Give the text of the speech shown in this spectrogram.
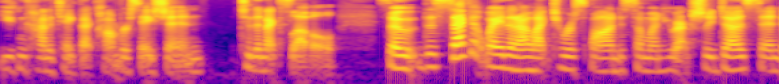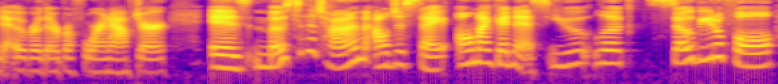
you can kind of take that conversation to the next level. So, the second way that I like to respond to someone who actually does send over their before and after is most of the time I'll just say, Oh my goodness, you look so beautiful.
